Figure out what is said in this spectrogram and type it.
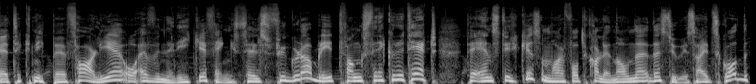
Et knippe farlige og evnerike fengselsfugler blir tvangsrekruttert til en styrke som har fått kallenavnet The Suicide Squad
